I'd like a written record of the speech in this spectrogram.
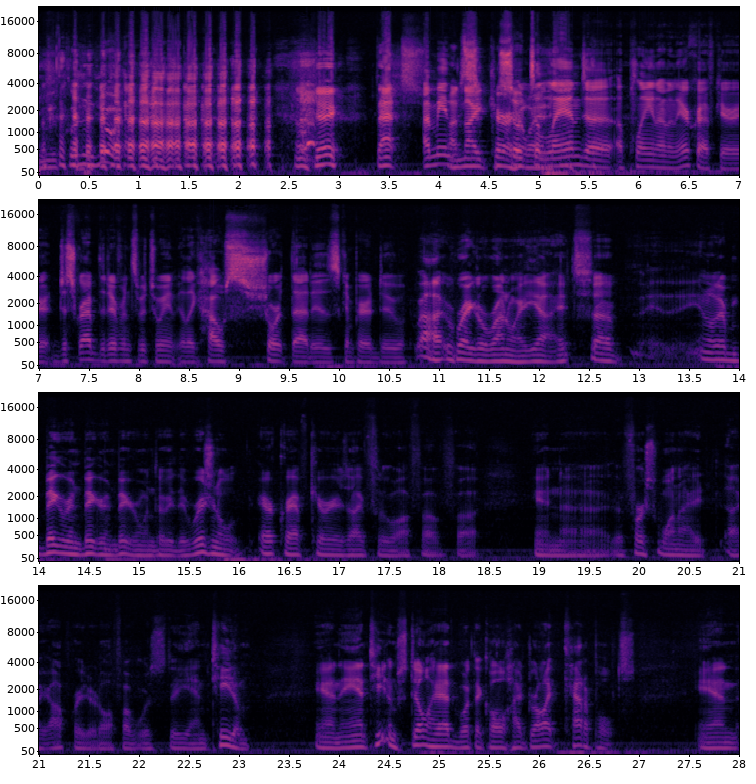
and you couldn't do it. okay? That's I mean, a night carrier so to land a, a plane on an aircraft carrier, describe the difference between like how short that is compared to. Well, a regular runway, yeah. It's uh, you know they're bigger and bigger and bigger. When the, the original aircraft carriers I flew off of, uh, in uh, the first one I I operated off of was the Antietam, and the Antietam still had what they call hydraulic catapults, and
